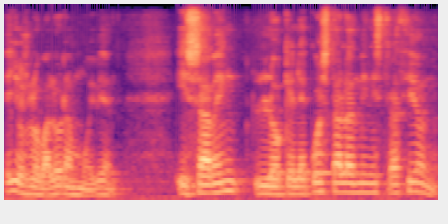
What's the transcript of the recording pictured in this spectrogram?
ellos lo valoran muy bien y saben lo que le cuesta a la administración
